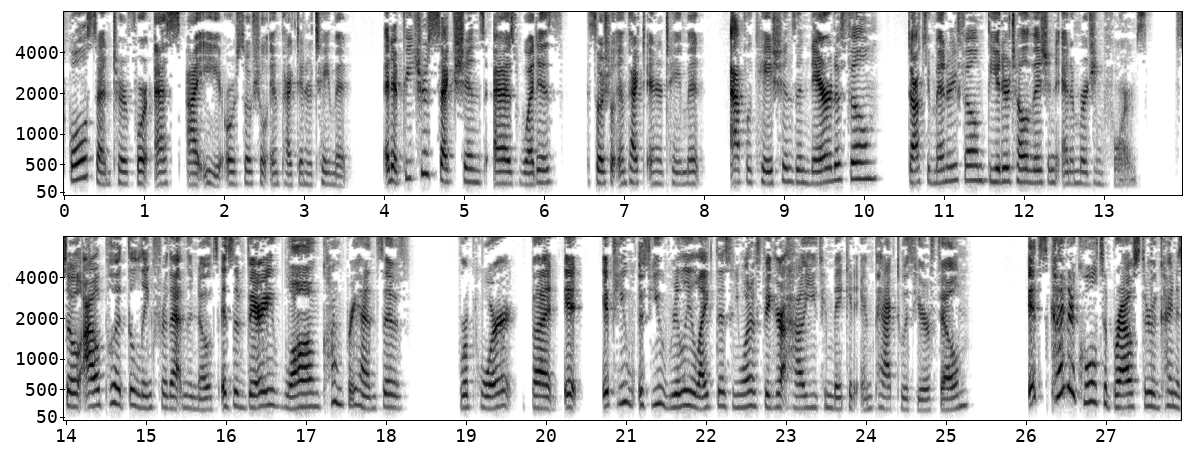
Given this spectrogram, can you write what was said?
Skoll Center for SIE, or Social Impact Entertainment. And it features sections as what is social impact entertainment applications in narrative film, documentary film, theater, television, and emerging forms. So I'll put the link for that in the notes. It's a very long, comprehensive report, but it if you if you really like this and you want to figure out how you can make an impact with your film, it's kind of cool to browse through and kind of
